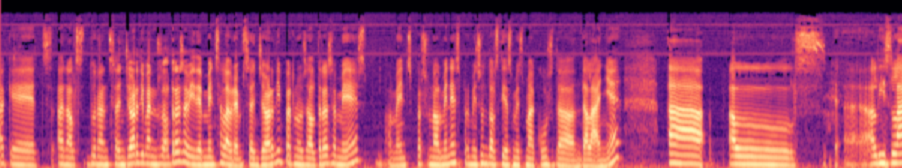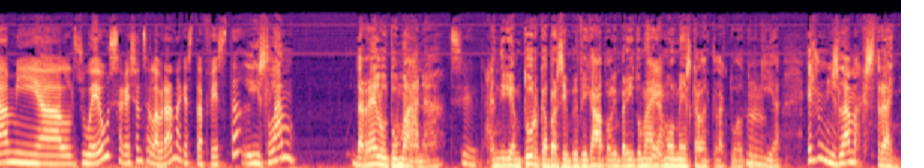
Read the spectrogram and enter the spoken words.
aquests en els, durant Sant Jordi? Bé, nosaltres, evidentment, celebrem Sant Jordi. Per nosaltres, a més, almenys personalment, és per mi és un dels dies més macos de, de l'any, eh? Uh, uh, l'islam i els jueus segueixen celebrant aquesta festa? L'islam d'arrel otomana, Sí. en diríem turca per simplificar, però l'imperi otomà Sí. era molt més que l'actual Turquia, és un islam estrany.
